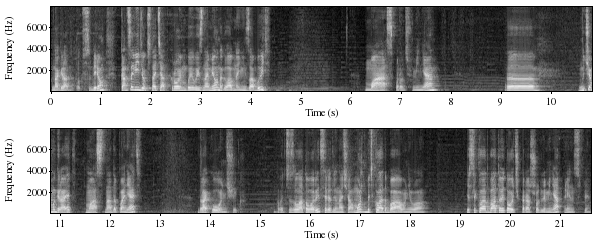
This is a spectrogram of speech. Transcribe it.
Награды только соберем. В конце видео, кстати, откроем боевые знамена. Главное не забыть. Масс против меня. Э -э ну, чем играет? Масс, надо понять. Дракончик. Давайте Золотого Рыцаря для начала. Может быть, кладба у него. Если кладба, то это очень хорошо для меня, в принципе.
